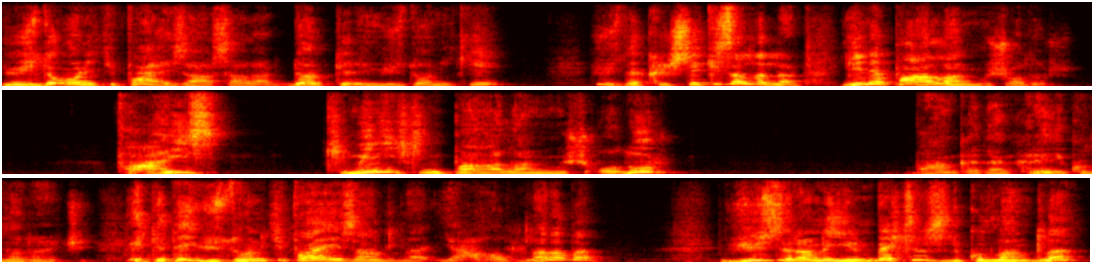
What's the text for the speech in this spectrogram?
Yüzde 12 faiz alsalar 4 kere yüzde 12 yüzde 48 alırlar. Yine pahalanmış olur. Faiz kimin için pahalanmış olur? Bankadan kredi kullanan için. E dede yüzde 12 faiz aldılar. Ya aldılar ama 100 liranın 25 lirasını kullandılar.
